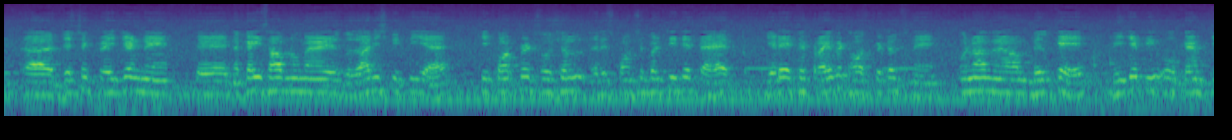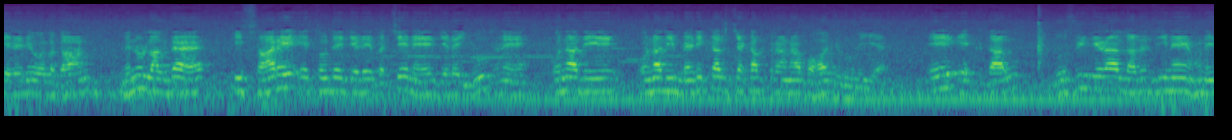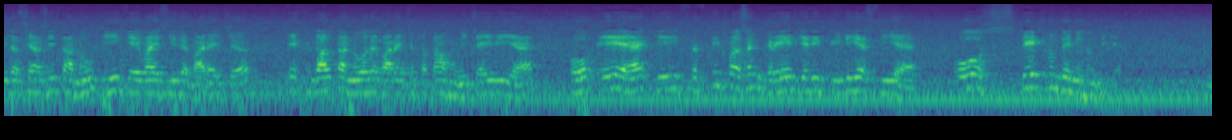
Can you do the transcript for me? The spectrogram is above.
ਡਿਸਟ੍ਰਿਕਟ ਪ੍ਰੈਜ਼ੀਡੈਂਟ ਨੇ ਤੇ ਨਕਈ ਸਾਹਿਬ ਨੂੰ ਮੈਂ ਇਹ ਗੁਜ਼ਾਰਿਸ਼ ਕੀਤੀ ਹੈ ਕਿ ਕਾਰਪੋਰੇਟ ਸੋਸ਼ਲ ਰਿਸਪੌਂਸਿਬਿਲਟੀ ਦੇ ਤਹਿਤ ਜਿਹੜੇ ਇੱਥੇ ਪ੍ਰਾਈਵੇਟ ਹਸਪੀਟਲਸ ਨੇ, ਉਹਨਾਂ ਨਾਲ ਮਿਲ ਕੇ ਬੀਜੇਪੀ ਉਹ ਕੈਂਪ ਜਿਹੜੇ ਨੇ ਉਹ ਲਗਾਉਣ। ਮੈਨੂੰ ਲੱਗਦਾ ਹੈ ਕਿ ਸਾਰੇ ਇੱਥੋਂ ਦੇ ਜਿਹੜੇ ਬੱਚੇ ਨੇ, ਜਿਹੜੇ ਯੂਥ ਨੇ, ਉਹਨਾਂ ਦੀ ਉਹਨਾਂ ਦੀ ਮੈਡੀਕਲ ਚੈੱਕਅਪ ਕਰਾਉਣਾ ਬਹੁਤ ਜ਼ਰੂਰੀ ਹੈ। ਇਹ ਇੱਕ ਗੱਲ। ਦੂਸਰੀ ਜਿਹੜਾ ਲਲਿਤ ਜੀ ਨੇ ਹੁਣੇ ਦੱਸਿਆ ਸੀ ਤੁਹਾਨੂੰ ਈ ਕੇਵਾਈਸੀ ਦੇ ਬਾਰੇ 'ਚ, ਇੱਕ ਗੱਲ ਤੁਹਾਨੂੰ ਉਹਦੇ ਬਾਰੇ 'ਚ ਪਤਾ ਹੋਣੀ ਚਾਹੀਦੀ ਹੈ ਉਹ ਇਹ ਹੈ ਕਿ 50% ਗ੍ਰੇਨ ਜਿਹੜੀ ਪੀਡੀਐਸ ਦੀ ਹੈ, ਉਹ ਸਟੇਟ ਨੂੰ ਦੇਣੀ ਹੁੰਦੀ ਹੈ।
